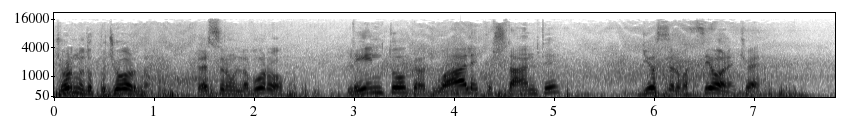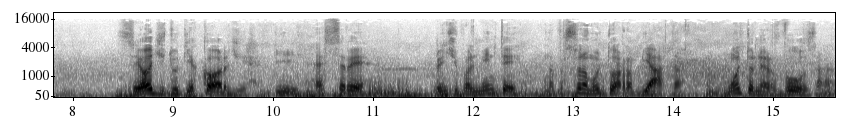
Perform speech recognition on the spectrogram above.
giorno dopo giorno, deve essere un lavoro lento, graduale, costante di osservazione, cioè se oggi tu ti accorgi di essere principalmente una persona molto arrabbiata, molto nervosa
